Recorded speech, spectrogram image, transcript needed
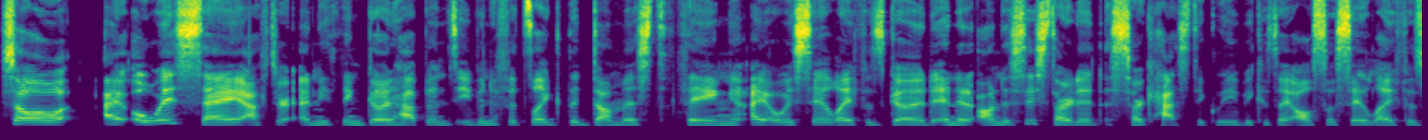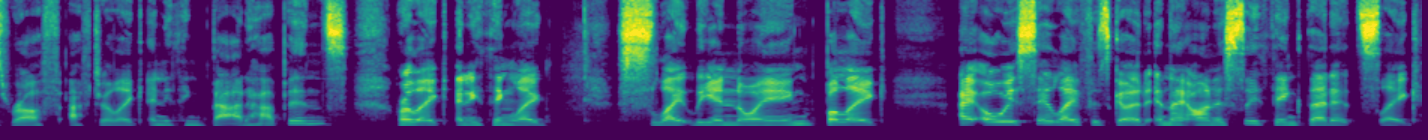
so I always say after anything good happens, even if it's like the dumbest thing, I always say life is good. And it honestly started sarcastically because I also say life is rough after like anything bad happens or like anything like slightly annoying. But like I always say life is good. And I honestly think that it's like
